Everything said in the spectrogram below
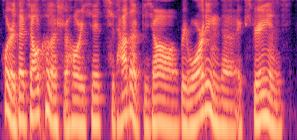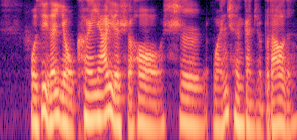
或者在教课的时候一些其他的比较 rewarding 的 experience，我自己在有科研压力的时候是完全感觉不到的。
